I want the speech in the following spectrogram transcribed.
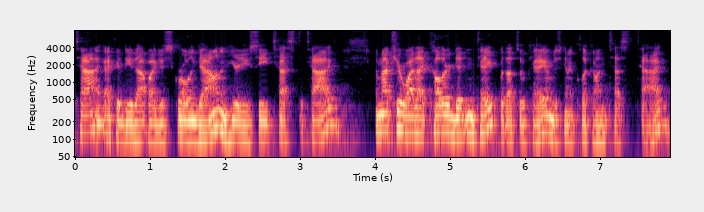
tag. I could do that by just scrolling down and here you see test tag. I'm not sure why that color didn't take, but that's okay. I'm just going to click on test tag.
